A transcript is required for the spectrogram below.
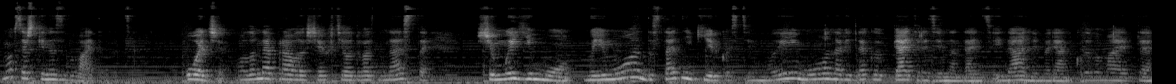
Тому все ж таки не забувайте про це. Отже, головне правило, що я хотіла до вас донести, що ми їмо. Ми їмо достатній кількості. Ми їмо навіть деколи 5 разів на день. Це ідеальний варіант, коли ви маєте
